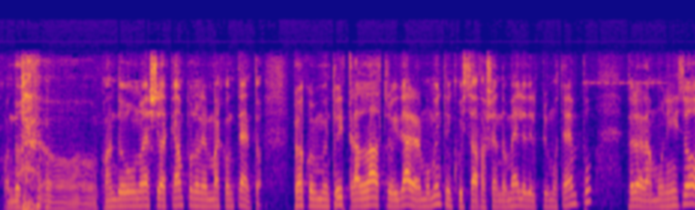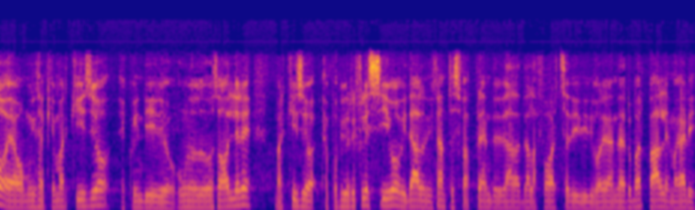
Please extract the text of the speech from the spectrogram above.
Quando, quando, uno esce dal campo non è mai contento, però in quel momento lì tra l'altro Vidal era il momento in cui stava facendo meglio del primo tempo, però era ammonito e aveva ammonito anche Marchisio e quindi uno lo dovevo togliere, Marchisio è un po' più riflessivo, Vidal ogni tanto si fa prendere dalla, dalla forza di, di, voler andare a rubare palle e magari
